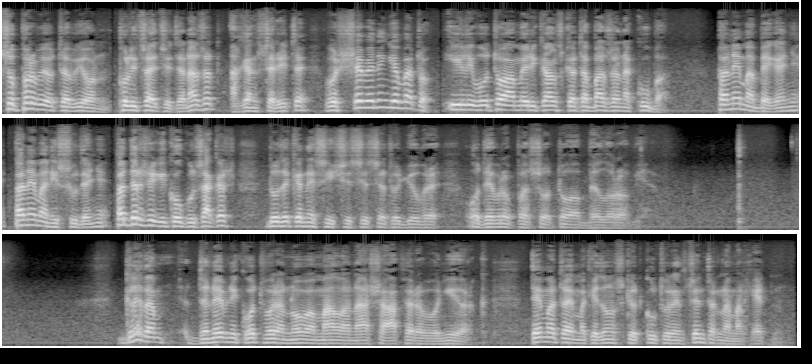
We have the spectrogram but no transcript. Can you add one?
Со првиот авион полицајците назад, а гангстерите во Шевенингемато или во тоа американската база на Куба па нема бегање, па нема ни судење, па држи ги колку сакаш, додека не си си сето ѓубре од Европа со тоа Белоробија. Гледам, Дневник отвора нова мала наша афера во Нью-Йорк. Темата е Македонскиот културен центар на Манхетен.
